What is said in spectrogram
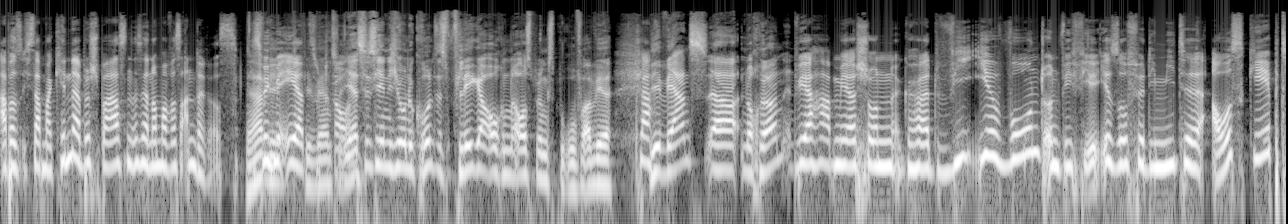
Aber ich sag mal, Kinder bespaßen ist ja nochmal was anderes. Das Ja, will ich wir- mir eher zutrauen. Ja, es ist hier nicht ohne Grund, ist Pflege auch ein Ausbildungsberuf, aber wir, Klar. wir werden es äh, noch hören. Wir haben ja schon gehört, wie ihr wohnt und wie viel ihr so für die Miete ausgebt.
